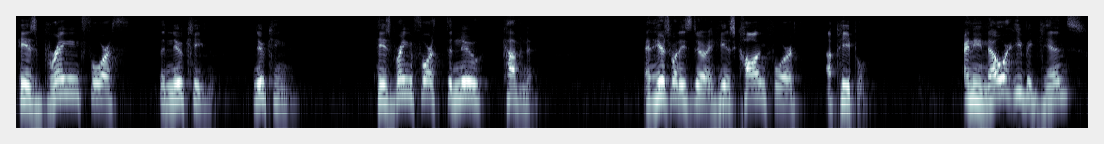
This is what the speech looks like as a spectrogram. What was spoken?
He is bringing forth the new kingdom, new kingdom. He's bringing forth the new covenant. And here's what he's doing he is calling forth a people. And you know where he begins?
